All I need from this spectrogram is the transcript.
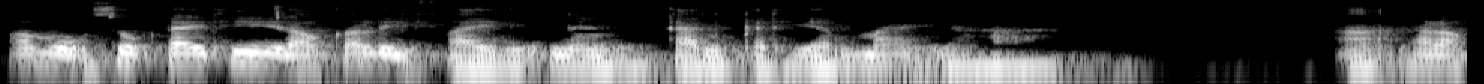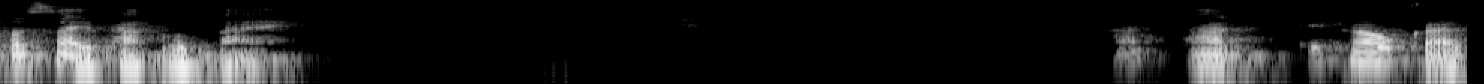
พอหมูสุกได้ที่เราก็หลีไฟนิดนึงกันกระเทียมไหม้นะคะ อ่า แล้วเราก็ใส่ผักลงไป ผัดผัดให้เข้ากัน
